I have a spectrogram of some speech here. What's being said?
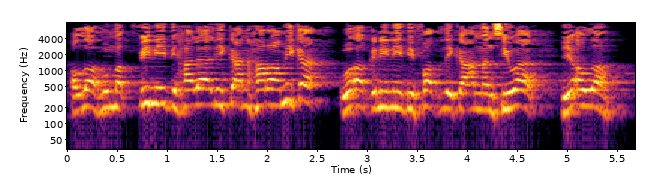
Allahumma kfini bihalalika an haramika wa aghnini bifadlika amman siwak. Ya Allah,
